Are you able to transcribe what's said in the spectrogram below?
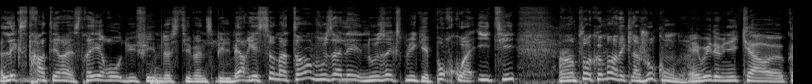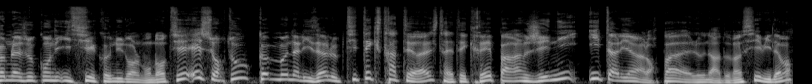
l'extraterrestre héros du film de Steven Spielberg. Et ce matin, vous allez nous expliquer pourquoi E.T. a un point commun avec la Joconde. Et oui, Dominique, car euh, comme la Joconde ici est connue dans le monde entier, et surtout, comme Mona Lisa, le petit extraterrestre a été créé par un génie italien. Alors, pas Leonardo Vinci, évidemment,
